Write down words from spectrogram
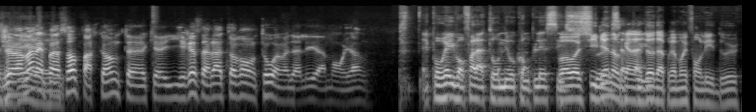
J'ai vraiment euh, l'impression, par contre, euh, qu'il reste d'aller à Toronto avant d'aller à Montréal. Et pour eux, ils vont faire la tournée au complet. Ouais, ouais, s'ils et viennent au. Canada, d'après moi, ils font les deux.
